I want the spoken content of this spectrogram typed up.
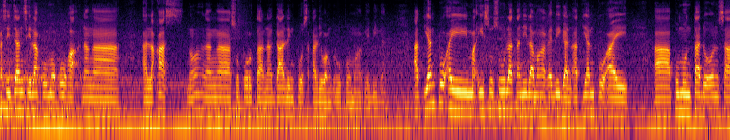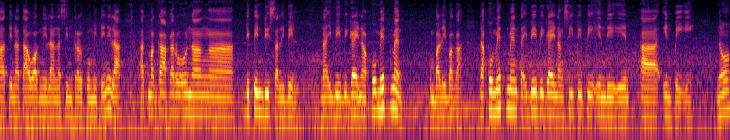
Kasi diyan sila kumukuha ng ah, ah, lakas, no, ng ah, suporta na galing po sa kaliwang grupo mga kaibigan. At yan po ay maisusulat na nila mga kaibigan at yan po ay ah, pumunta doon sa tinatawag nila na Central Committee nila at magkakaroon ng ah, depende sa libil na ibibigay na commitment kung balibaga the commitment na ibibigay ng CPP in the uh, NPE no?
